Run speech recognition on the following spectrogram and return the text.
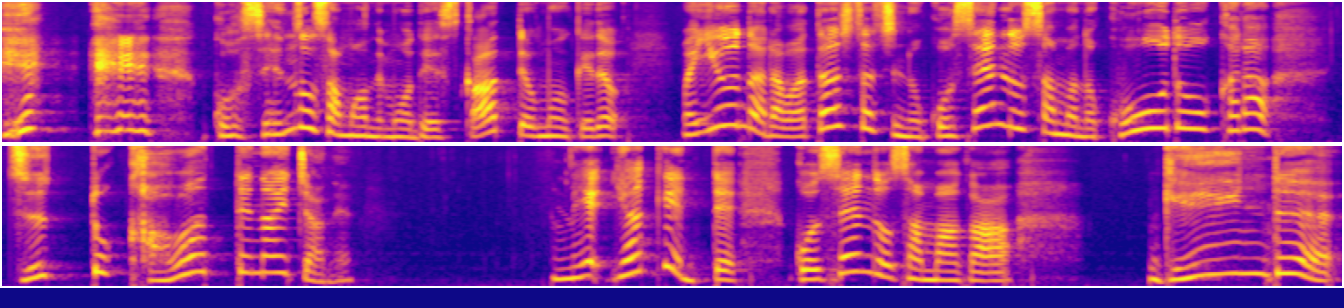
え？ご先祖様でもですか？って思うけど、まあ、言うなら私たちのご先祖様の行動からずっと変わってないじゃんね。ねやけんってご先祖様が原因で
